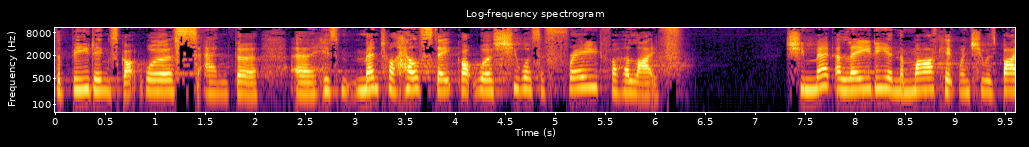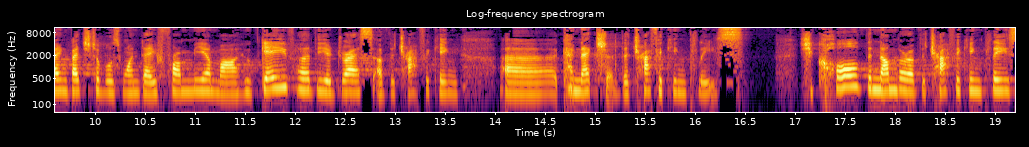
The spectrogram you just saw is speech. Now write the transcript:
the beatings got worse and the, uh, his mental health state got worse. She was afraid for her life. She met a lady in the market when she was buying vegetables one day from Myanmar who gave her the address of the trafficking uh, connection, the trafficking police. She called the number of the trafficking police,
